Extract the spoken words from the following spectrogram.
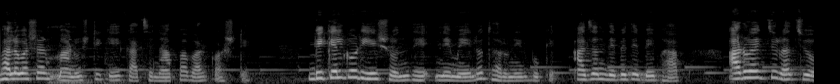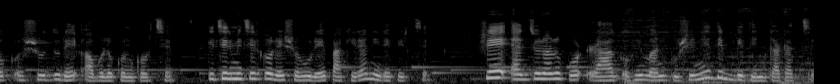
ভালোবাসার মানুষটিকে কাছে না পাবার কষ্টে। বিকেল গড়িয়ে সন্ধে নেমে এলো ধরনীর বুকে। আজান দেবে দেবে ভাব। আরও একজোড়া চোখ সুদূরে অবলোকন করছে। কিচিরমিচির করে শহুরে পাখিরা নিরে ফিরছে। সে একজনের উপর রাগ, অভিমান পুষে নিয়ে দিব্যি দিন কাটাচ্ছে।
